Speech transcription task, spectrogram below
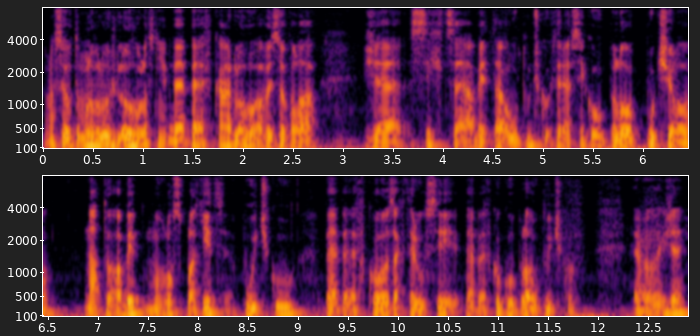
ono se o tom mluvilo už dlouho. Vlastně hmm. PPFK dlouho avizovala, že si chce, aby ta outučko, které si koupilo, půjčilo na to, aby mohlo splatit půjčku PPFK, za kterou si PPFK koupila outučko. Jo, takže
